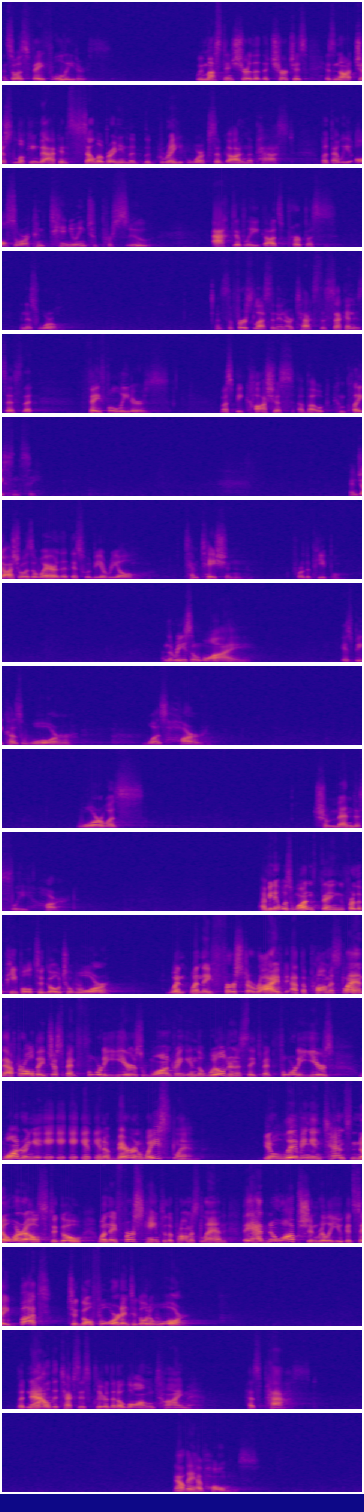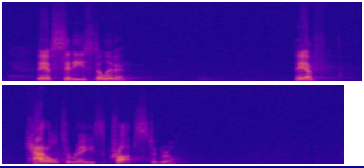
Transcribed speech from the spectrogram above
And so, as faithful leaders, we must ensure that the church is, is not just looking back and celebrating the, the great works of God in the past, but that we also are continuing to pursue actively God's purpose in this world. That's the first lesson in our text. The second is this that faithful leaders must be cautious about complacency. And Joshua was aware that this would be a real temptation for the people. And the reason why is because war was hard. War was tremendously hard. I mean, it was one thing for the people to go to war when, when they first arrived at the promised land. After all, they'd just spent 40 years wandering in the wilderness, they'd spent 40 years wandering in, in, in a barren wasteland. You know, living in tents, nowhere else to go. When they first came to the promised land, they had no option, really, you could say, but to go forward and to go to war. But now the text is clear that a long time has passed. Now they have homes, they have cities to live in, they have cattle to raise, crops to grow.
